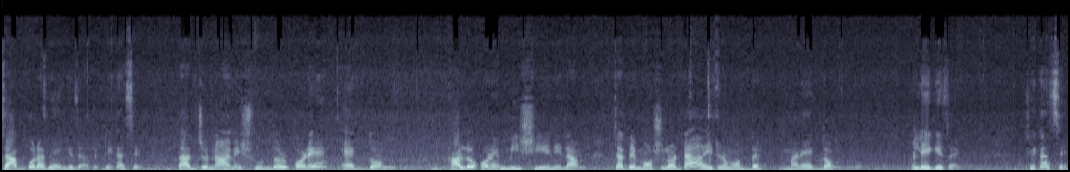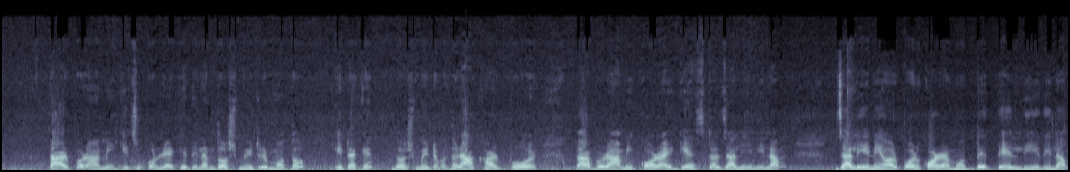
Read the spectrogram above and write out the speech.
চাপগুলা ভেঙে যাবে, ঠিক আছে? তার জন্য আমি সুন্দর করে একদম ভালো করে মিশিয়ে নিলাম, যাতে মশলাটা এটার মধ্যে মানে একদম লেগে যায়, ঠিক আছে? তারপর আমি কিছুক্ষণ রেখে দিলাম দশ মিনিটের মতো এটাকে। দশ মিনিটের মতো রাখার পর তারপর আমি কড়াই গ্যাসটা জ্বালিয়ে নিলাম। জ্বালিয়ে নেওয়ার পর কড়ার মধ্যে তেল দিয়ে দিলাম।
